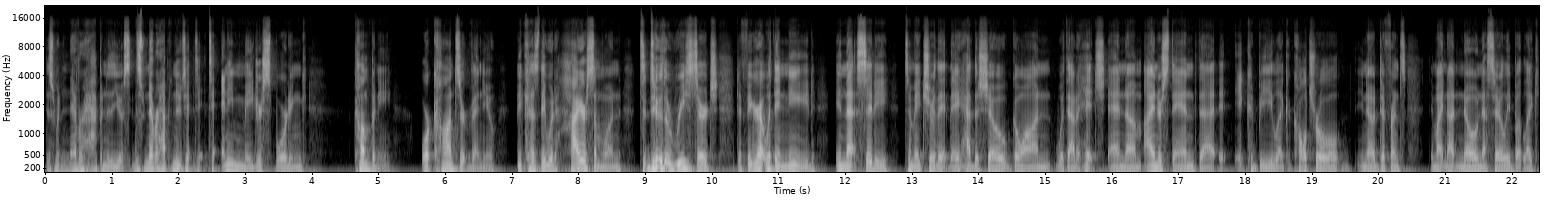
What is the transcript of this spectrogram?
this would never happen to the UFC. This would never happen to, to, to any major sporting company or concert venue because they would hire someone to do the research to figure out what they need in that city to make sure that they had the show go on without a hitch. And um, I understand that it, it could be like a cultural, you know, difference. They might not know necessarily, but like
